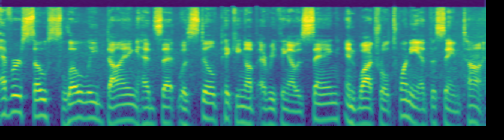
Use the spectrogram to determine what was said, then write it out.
ever so slowly dying headset was still picking up everything I was saying and watch Roll20 at the same time.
